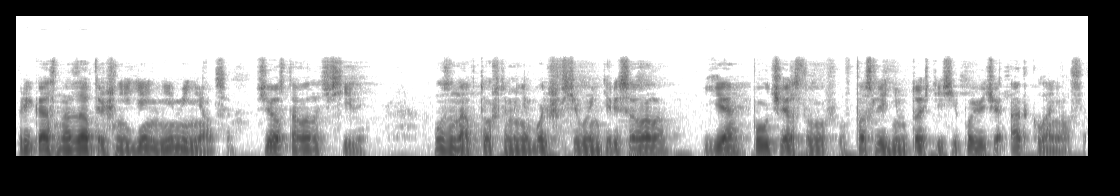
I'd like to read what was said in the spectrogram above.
Приказ на завтрашний день не менялся. Все оставалось в силе. Узнав то, что меня больше всего интересовало, я, поучаствовав в последнем тосте Сиповича, откланялся.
